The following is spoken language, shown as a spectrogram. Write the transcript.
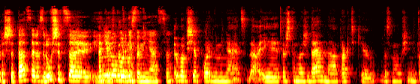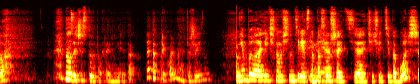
расшататься, разрушиться и Они в могут корне поменяться. Вообще в корне меняется, да. И то, что мы ожидаем на практике, в основном вообще не то. Ну, зачастую, по крайней мере, так. Это прикольно, это жизнь. Мне было лично очень интересно И мне. послушать э, чуть-чуть тебя больше.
